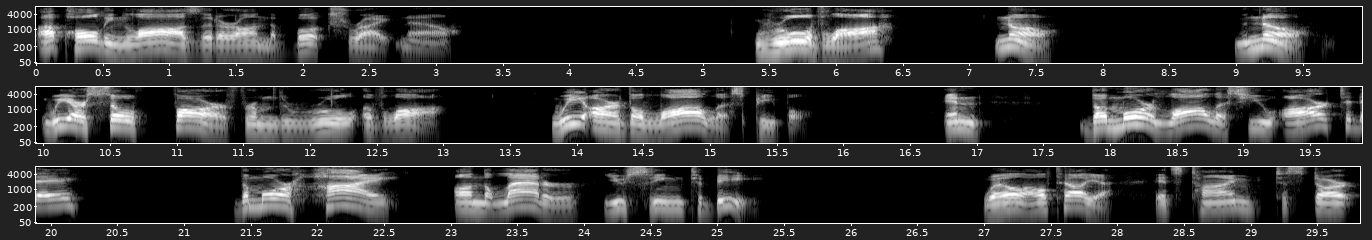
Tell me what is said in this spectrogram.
upholding laws that are on the books right now. Rule of law? No. No. We are so far from the rule of law. We are the lawless people. And the more lawless you are today, the more high on the ladder you seem to be. Well, I'll tell you, it's time to start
